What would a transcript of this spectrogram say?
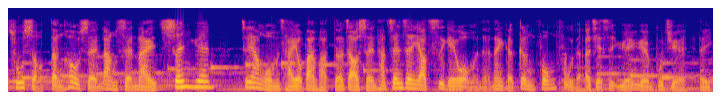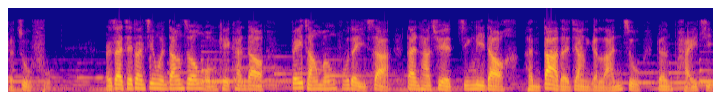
出手，等候神，让神来伸冤，这样我们才有办法得着神他真正要赐给我们的那个更丰富的，而且是源源不绝的一个祝福。而在这段经文当中，我们可以看到非常蒙福的以撒，但他却经历到。很大的这样一个拦阻跟排挤，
